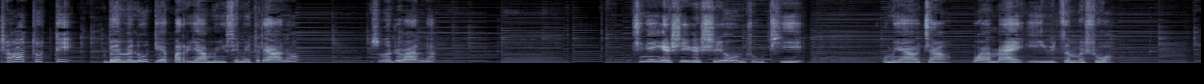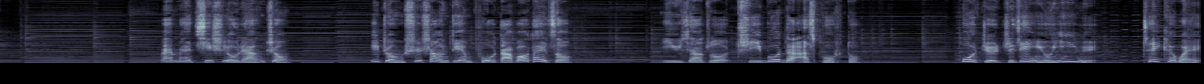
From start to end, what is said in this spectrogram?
Ciao a tutti, benvenuti a parliamo insieme italiano. Sono Giovanna。今天也是一个实用主题，我们要讲外卖意语怎么说。外卖其实有两种，一种是上店铺打包带走，意语叫做 cibo da asporto，或者直接引用英语 take away、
